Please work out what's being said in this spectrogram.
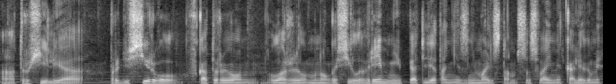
а, Трухилья продюсировал, в который он вложил много сил и времени. Пять лет они занимались там со своими коллегами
